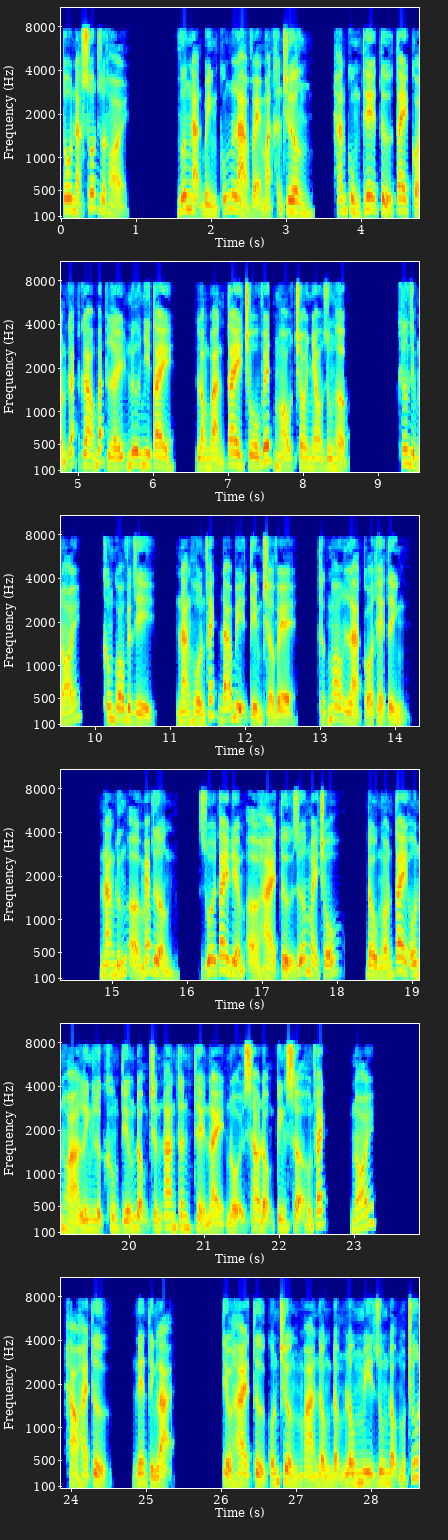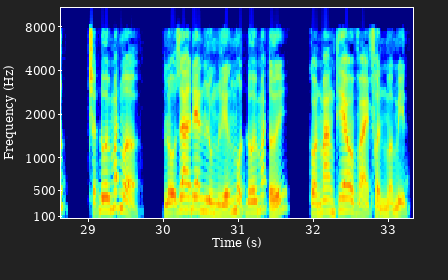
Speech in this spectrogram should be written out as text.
Tô nặc sốt ruột hỏi. Vương Ngạn Bình cũng là vẻ mặt khẩn trương, hắn cùng thê tử tay còn gắt gao bắt lấy nữ nhi tay, lòng bàn tay trô vết máu cho nhau dung hợp. Khương Diệp nói, không có việc gì, nàng hồn phách đã bị tìm trở về, thực mau là có thể tỉnh. Nàng đứng ở mép giường, duỗi tay điểm ở hài tử giữa mày chỗ, đầu ngón tay ôn hòa linh lực không tiếng động chấn an thân thể này nội sao động kinh sợ hồn phách, nói. Hảo hài tử, nên tỉnh lại. Tiểu hài tử cuốn trường mà nồng đậm lông mi rung động một chút, chợt đôi mắt mở, lộ ra đen lùng liếng một đôi mắt tới, còn mang theo vài phần mờ mịt.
